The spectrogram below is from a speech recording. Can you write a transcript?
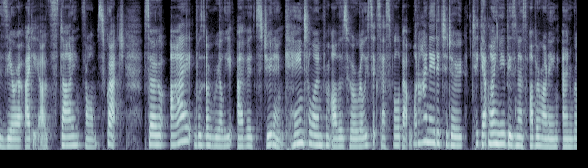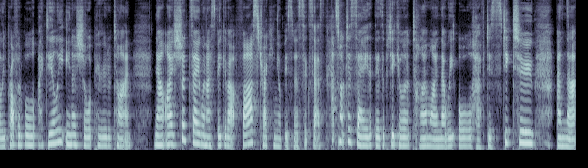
zero idea. I was starting from scratch. So I was a really avid student, keen to learn from others who are really successful about what I needed to do to get my new business up and running and really profitable, ideally in a short period of time. Now, I should say when I speak about fast tracking your business success, that's not to say that there's a particular timeline that we all have to stick to and that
